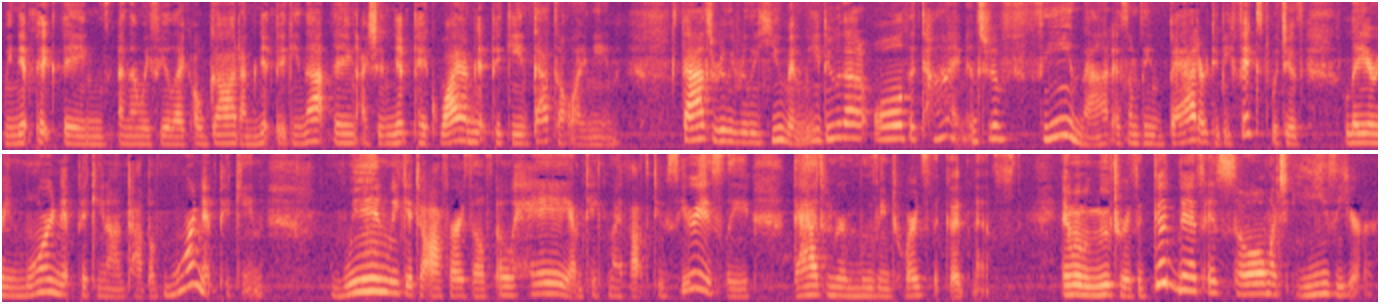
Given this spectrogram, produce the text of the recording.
we nitpick things and then we feel like, "Oh god, I'm nitpicking that thing. I should nitpick why I'm nitpicking." That's all I mean that's really, really human. We do that all the time. Instead of seeing that as something bad or to be fixed, which is layering more nitpicking on top of more nitpicking, when we get to offer ourselves, oh, hey, I'm taking my thoughts too seriously, that's when we're moving towards the goodness. And when we move towards the goodness, it's so much easier.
